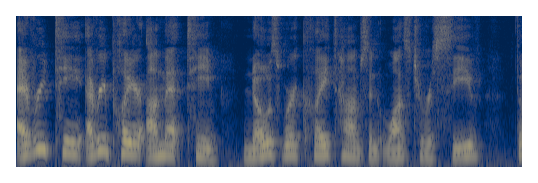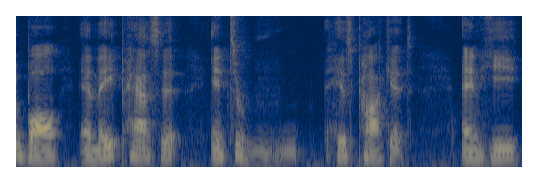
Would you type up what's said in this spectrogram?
every team every player on that team knows where Klay Thompson wants to receive the ball and they pass it into his pocket and he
